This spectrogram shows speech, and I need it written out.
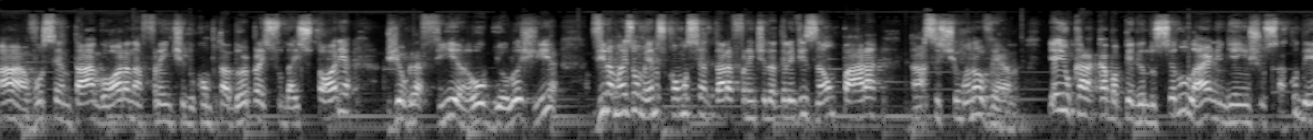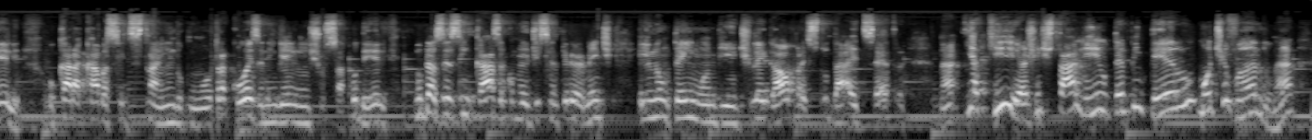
ah, vou sentar agora na frente do computador para estudar história, geografia ou biologia, vira mais ou menos como sentar à frente da televisão para assistir uma novela. E aí o cara acaba pegando o celular, ninguém enche o saco dele. O cara acaba se distraindo com outra coisa, ninguém enche o saco dele. Muitas vezes em casa, como eu disse anteriormente, ele não tem um ambiente legal para estudar, etc. Né? E aqui a gente está ali o tempo inteiro motivando, né?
